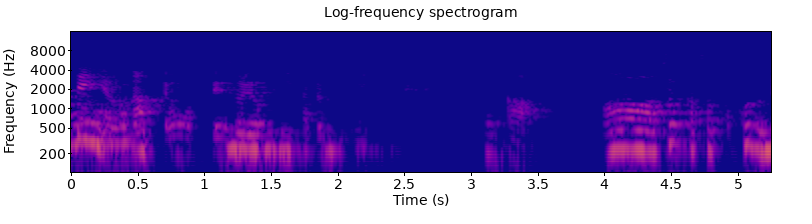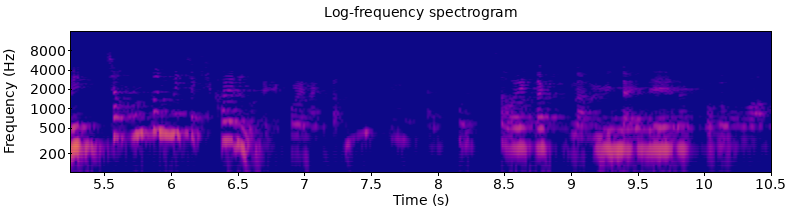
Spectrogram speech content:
ってんやろうなって思ってそれを聞いた時に。なんかああそっかそっか。今度めっちゃ聞かれるのねこれなんかどうしてみたいなこうやって触りたくなるみたいへーでなんか子供は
